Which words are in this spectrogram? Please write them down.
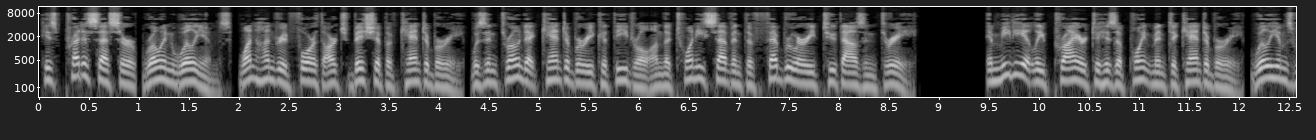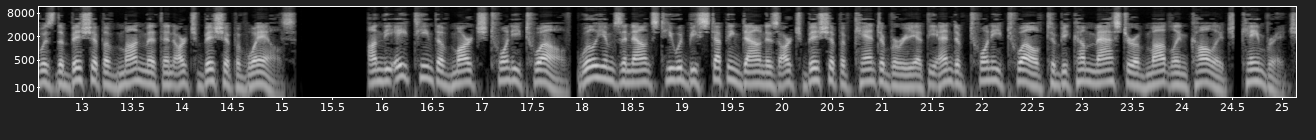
His predecessor, Rowan Williams, 104th Archbishop of Canterbury, was enthroned at Canterbury Cathedral on 27 February 2003. Immediately prior to his appointment to Canterbury, Williams was the Bishop of Monmouth and Archbishop of Wales. On 18 March 2012, Williams announced he would be stepping down as Archbishop of Canterbury at the end of 2012 to become Master of Magdalene College, Cambridge.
